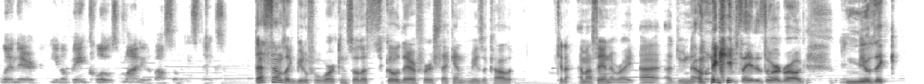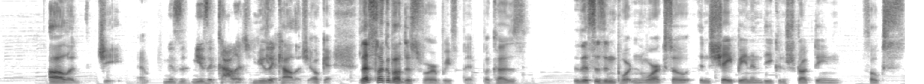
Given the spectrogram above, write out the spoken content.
when they're you know being closed minded about some of these things. that sounds like beautiful work, and so let's go there for a second. Musicology. Can I, am I saying it right? I, I do know. I keep saying this word wrong. Musicology. Music musicology. yeah. Musicology. Okay. Let's talk about this for a brief bit because this is important work. So, in shaping and deconstructing folks'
